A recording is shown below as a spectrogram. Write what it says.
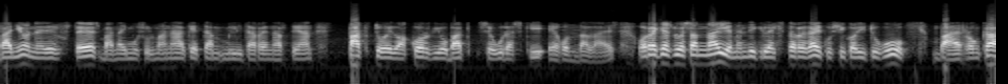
baino nire ustez, ba nahi musulmanak eta militarren artean pakto edo akordio bat segurazki egondala, ez? Horrek ez du esan nahi, hemendik leizterrera ikusiko ditugu, ba, erronka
